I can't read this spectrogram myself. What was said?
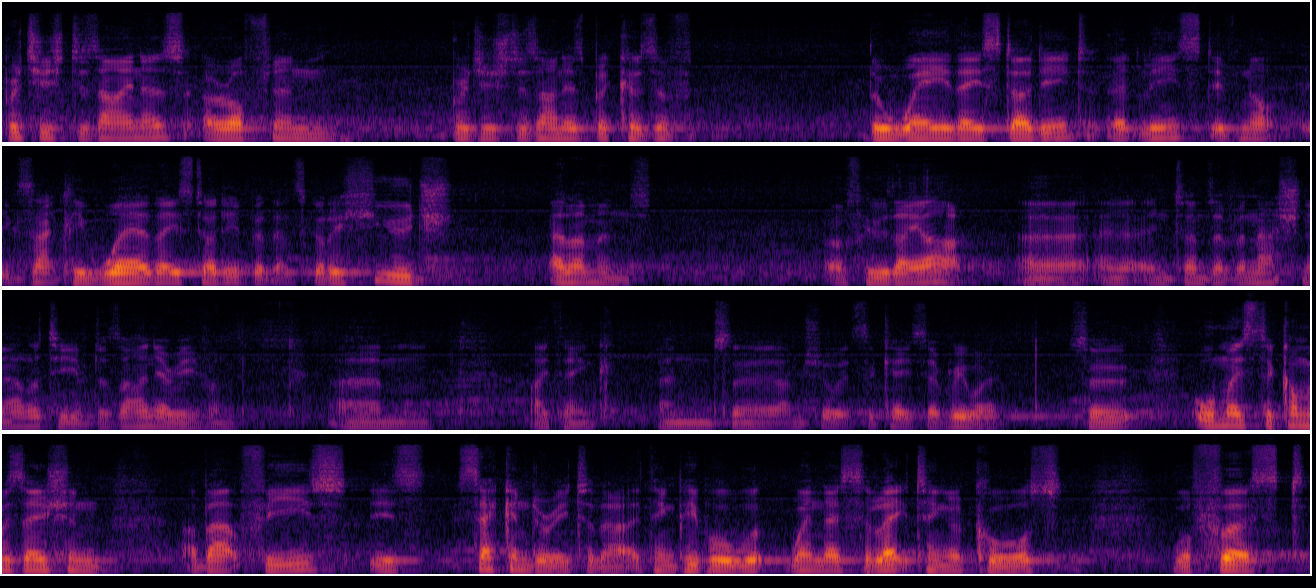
British designers are often British designers because of the way they studied, at least, if not exactly where they studied, but that's got a huge element of who they are uh, in terms of a nationality of designer, even. Um, I think, and uh, I'm sure it's the case everywhere. So almost the conversation about fees is secondary to that. I think people, when they're selecting a course, will first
